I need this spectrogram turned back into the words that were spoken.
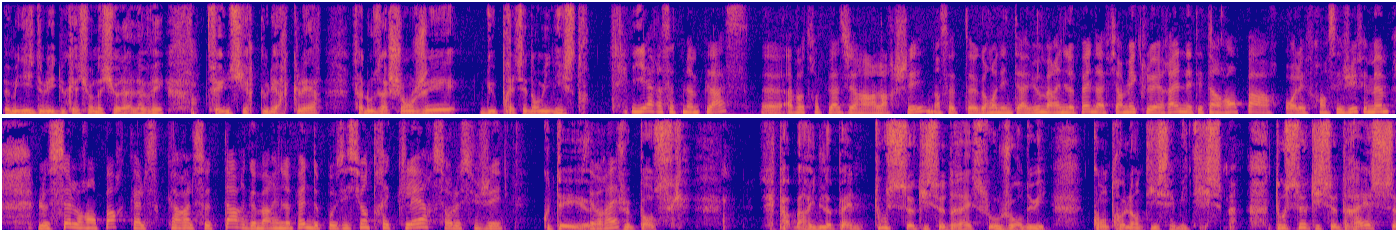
Le ministre de l'Éducation nationale avait fait une circulaire claire. Ça nous a changé du précédent ministre. Hier, à cette même place, euh, à votre place, Gérard Larcher, dans cette grande interview, Marine Le Pen a affirmé que le RN était un rempart pour les Français juifs et même le seul rempart car elle se targue, Marine Le Pen, de position très claire sur le sujet. Écoutez, vrai? je pense que c'est pas Marine Le Pen, tous ceux qui se dressent aujourd'hui contre l'antisémitisme, tous ceux qui se dressent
